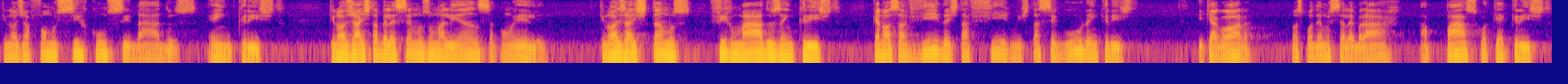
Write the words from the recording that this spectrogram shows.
que nós já fomos circuncidados em Cristo, que nós já estabelecemos uma aliança com Ele, que nós já estamos firmados em Cristo, que a nossa vida está firme, está segura em Cristo e que agora nós podemos celebrar a Páscoa que é Cristo,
